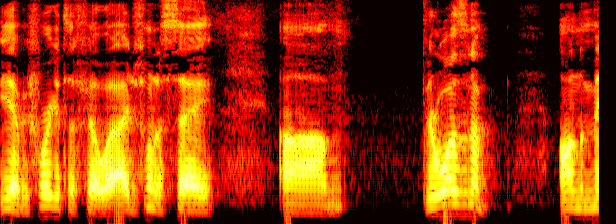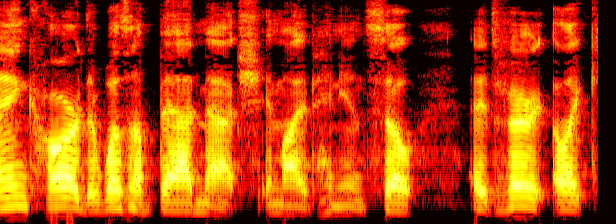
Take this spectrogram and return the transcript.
yeah, before I get to Fatal I just want to say, um, there wasn't a on the main card. There wasn't a bad match in my opinion. So it's very like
